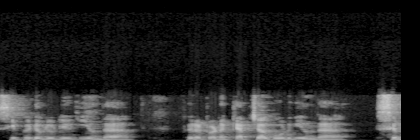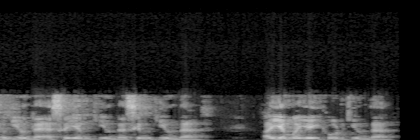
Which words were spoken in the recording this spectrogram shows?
CPWD ਕੀ ਹੁੰਦਾ ਹੈ ਫਿਰ ਤੁਹਾਡਾ ਕੈਪਚਾ ਕੋਡ ਕੀ ਹੁੰਦਾ ਹੈ SIM ਕੀ ਹੁੰਦਾ ਹੈ SIM ਕੀ ਹੁੰਦਾ ਹੈ SIM ਕੀ ਹੁੰਦਾ ਹੈ IMII ਕੋਡ ਕੀ ਹੁੰਦਾ ਹੈ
